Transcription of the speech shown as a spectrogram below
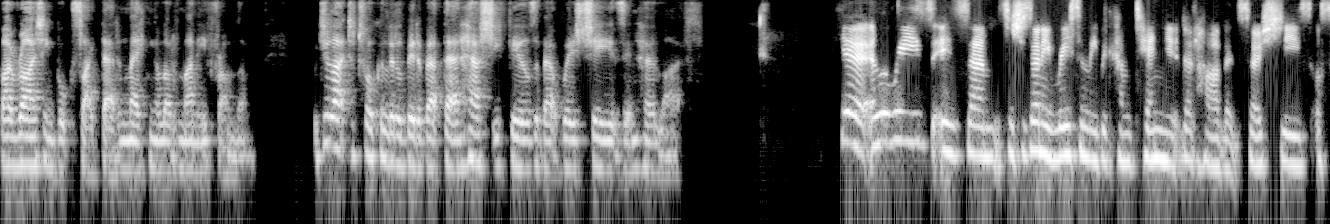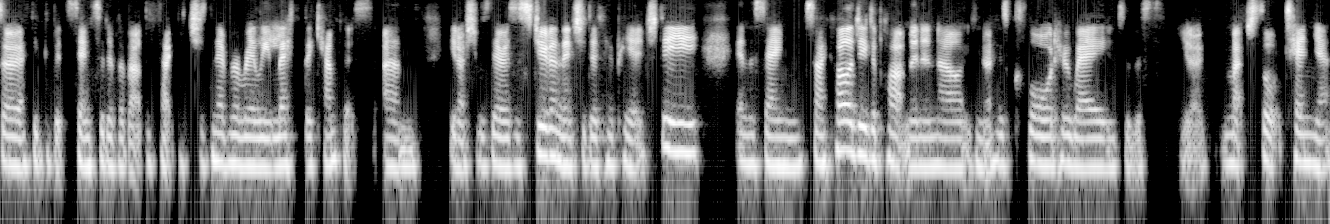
by writing books like that and making a lot of money from them. Would you like to talk a little bit about that, how she feels about where she is in her life? Yeah, Eloise is um, so she's only recently become tenured at Harvard, so she's also I think a bit sensitive about the fact that she's never really left the campus. Um, you know, she was there as a student, then she did her PhD in the same psychology department, and now you know has clawed her way into this you know much sought tenure,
